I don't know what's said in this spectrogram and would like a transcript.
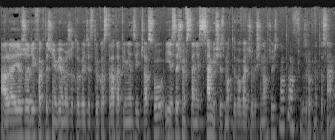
Ale jeżeli faktycznie wiemy, że to będzie tylko strata pieniędzy i czasu i jesteśmy w stanie sami się zmotywować, żeby się nauczyć, no to zróbmy to sami.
